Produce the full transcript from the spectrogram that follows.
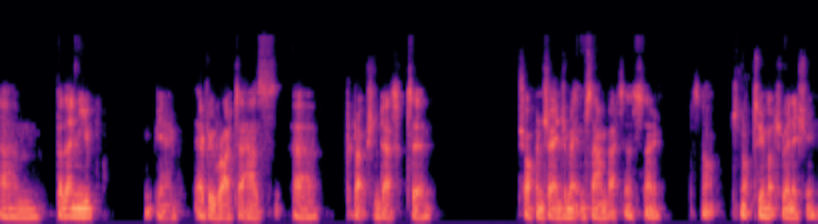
Um, but then you, you know, every writer has a production desk to chop and change and make them sound better. So it's not it's not too much of an issue.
